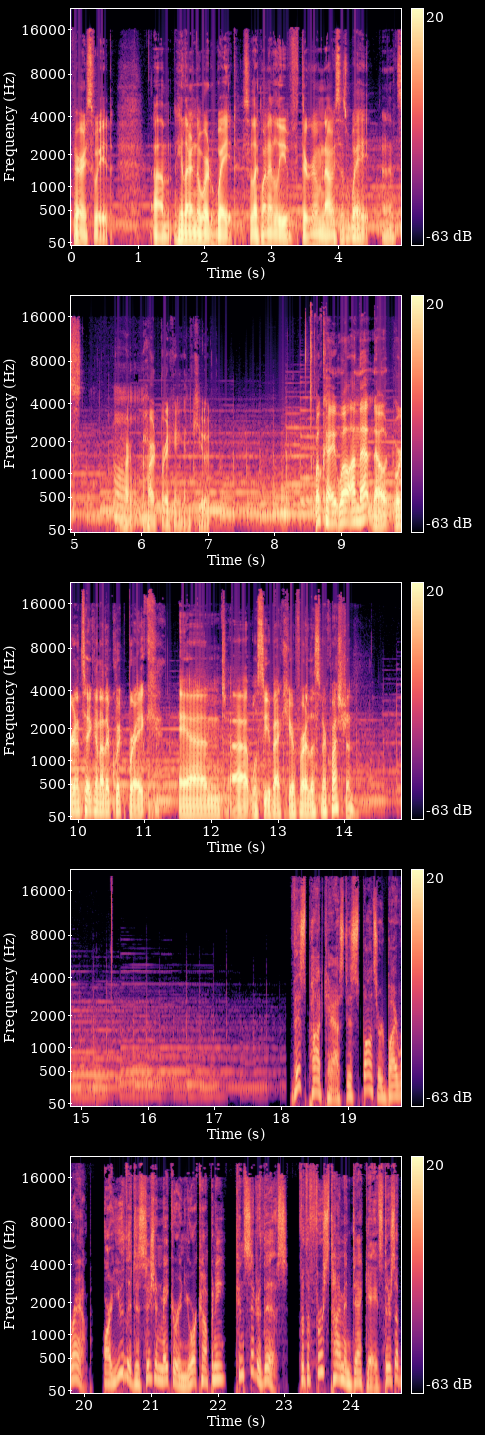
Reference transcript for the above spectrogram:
very sweet. Um, he learned the word wait. So, like when I leave the room now, he says wait. And it's heart, heartbreaking and cute. Okay, well, on that note, we're going to take another quick break and uh, we'll see you back here for our listener question. This podcast is sponsored by Ramp. Are you the decision maker in your company? Consider this. For the first time in decades, there's a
